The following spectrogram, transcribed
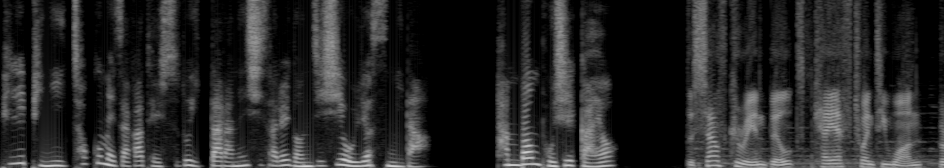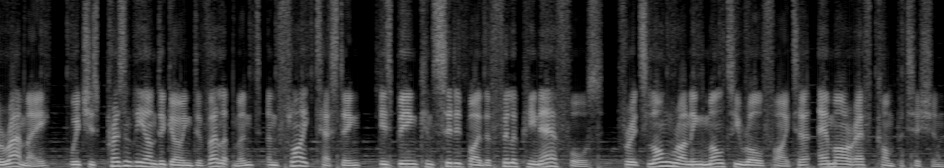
필리핀이 첫 구매자가 될 수도 있다라는 시사를 넌지시 올렸습니다. 한번 보실까요? The South Korean built KF 21 Barame, which is presently undergoing development and flight testing, is being considered by the Philippine Air Force for its long running multi role fighter MRF competition.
